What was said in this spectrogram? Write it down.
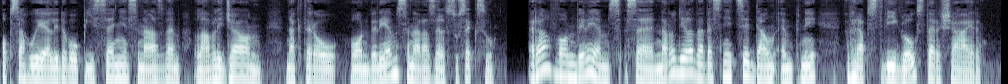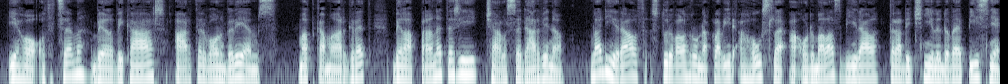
Obsahuje lidovou píseň s názvem Lovely John, na kterou Von Williams narazil v Sussexu. Ralph Von Williams se narodil ve vesnici Down Empney v hrabství Gloucestershire. Jeho otcem byl vikář Arthur Von Williams. Matka Margaret byla praneteří Charlesa Darwina. Mladý Ralph studoval hru na klavír a housle a odmala sbíral tradiční lidové písně,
